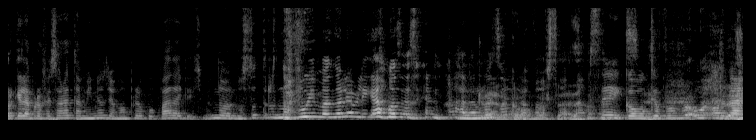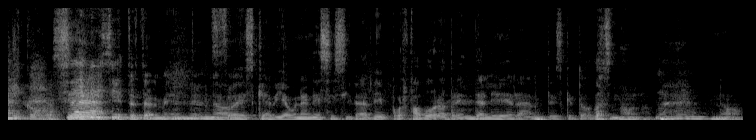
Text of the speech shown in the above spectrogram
porque la profesora también nos llamó preocupada y dijimos, no, nosotros no fuimos, no le obligamos a hacer nada. como sí, como que fue orgánico. Sí, sí, totalmente. No, es que había una necesidad de, por favor, aprende a leer antes que todos. No, no. no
